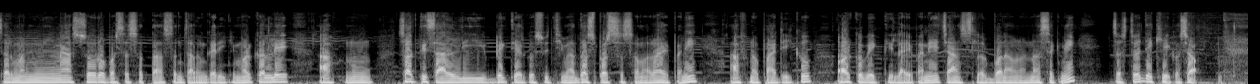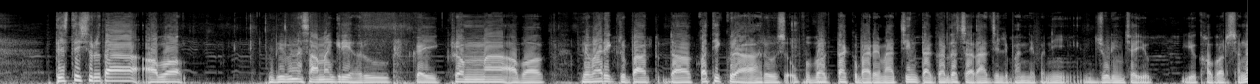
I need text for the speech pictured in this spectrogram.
जर्मनीमा सोह्र वर्ष सत्ता सञ्चालन गरेकी मर्कलले आफ्नो शक्तिशाली व्यक्तिहरूको सूचीमा दस वर्षसम्म रहे पनि आफ्नो पार्टीको अर्को व्यक्तिलाई पनि चान्सलर बनाउन नसक्ने जस्तो देखिएको छ। त्यस्तै श्रोता अब विभिन्न सामग्रीहरूकै क्रममा अब व्यवहारिक रूपबाट कति कुराहरू उपभोक्ताको बारेमा चिन्ता गर्दछ राज्यले भन्ने पनि जोडिन्छ यो यो खबरसँग।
